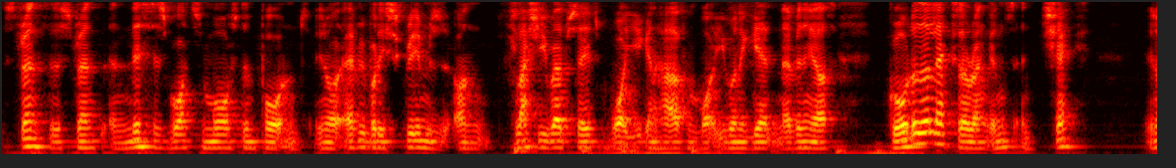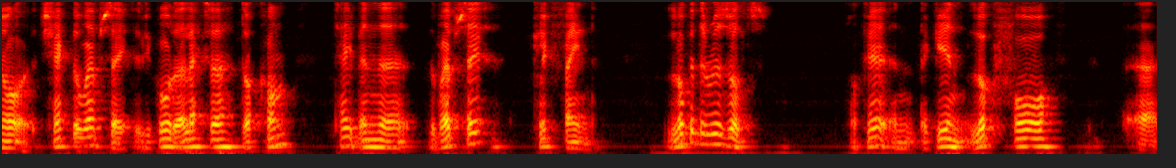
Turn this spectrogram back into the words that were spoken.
strength to strength, and this is what's most important. You know, everybody screams on flashy websites what you can have and what you're going to get and everything else. Go to the Alexa rankings and check you know, check the website. If you go to alexa.com, type in the, the website, click find. Look at the results. Okay, and again, look for, uh,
